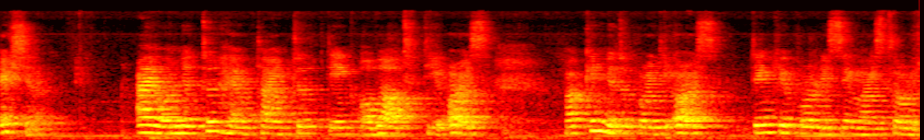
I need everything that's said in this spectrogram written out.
action. I wanted to have time to think about the earth. What can you do for the earth? Thank you for listening my story.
